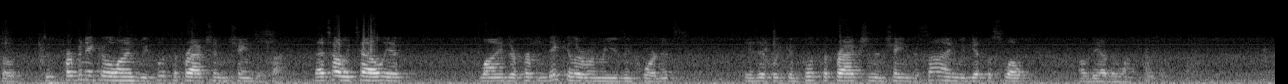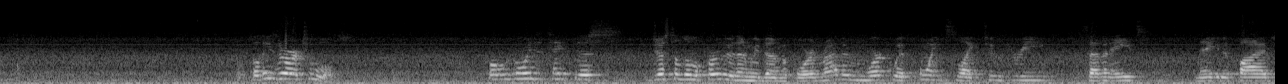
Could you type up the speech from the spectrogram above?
So perpendicular lines, we flip the fraction and change the sign. That's how we tell if lines are perpendicular when we're using coordinates, is if we can flip the fraction and change the sign, we get the slope of the other line. So these are our tools. But we're going to take this just a little further than we've done before, and rather than work with points like 2, 3, 7, 8, negative 5s,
